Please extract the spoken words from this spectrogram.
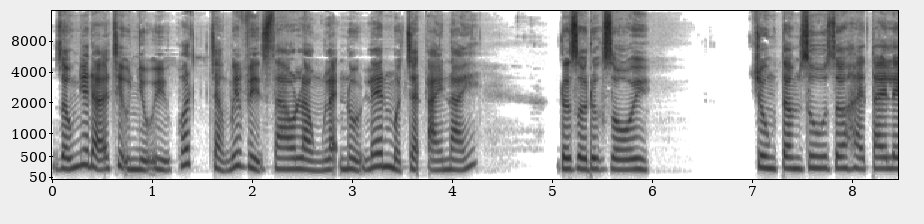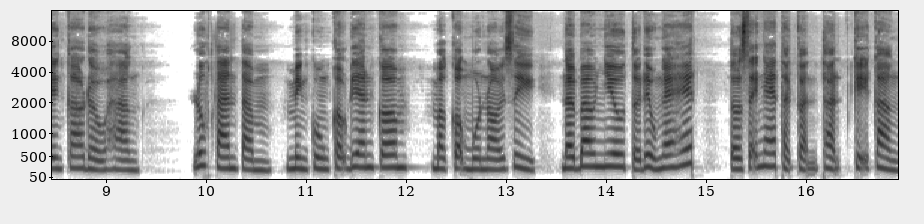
giống như đã chịu nhiều ủy khuất, chẳng biết vì sao lòng lại nổi lên một trận ái náy. Được rồi, được rồi. Trung tâm Du giơ hai tay lên cao đầu hàng. Lúc tan tầm, mình cùng cậu đi ăn cơm, mà cậu muốn nói gì, nói bao nhiêu tớ đều nghe hết. Tớ sẽ nghe thật cẩn thận, kỹ càng,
